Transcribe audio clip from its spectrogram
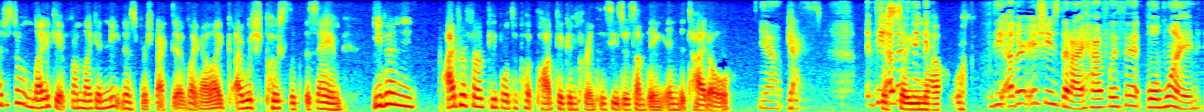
i just don't like it from like a neatness perspective like i like i wish posts looked the same even i prefer people to put podfic in parentheses or something in the title Yeah. Yes. The just other so thing you know the other issues that I have with it, well, one,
